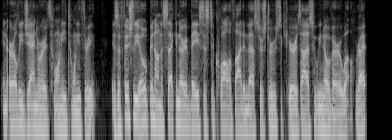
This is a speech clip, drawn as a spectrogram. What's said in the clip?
in early January 2023, is officially open on a secondary basis to qualified investors through Securitize, who we know very well, right?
